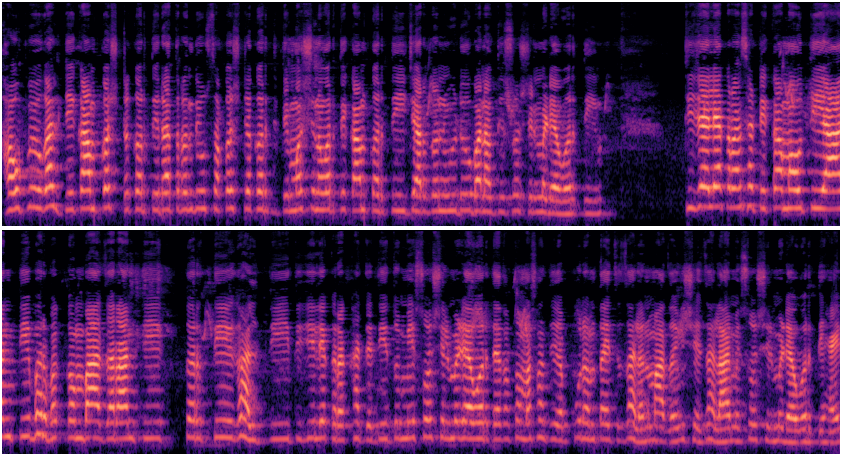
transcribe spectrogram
खाऊ पिऊ घालते काम कष्ट करते रात्रंदिवसा कष्ट करते ती मशीनवरती काम करते चार दोन व्हिडिओ बनवते सोशल मीडियावरती तिच्या लेकरांसाठी कमावती आणती भरभक्कम बाजार आणती करती घालती तिची लेकरं खाते ती तुम्ही सोशल मीडियावरती आता तुम्हाला सांगते पुरमताईचं झालं आणि माझा विषय झाला आम्ही सोशल मीडियावरती आहे.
